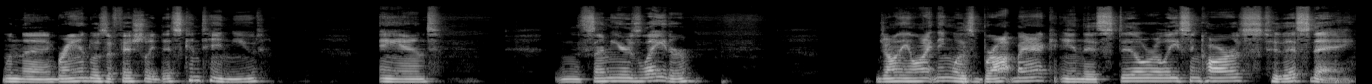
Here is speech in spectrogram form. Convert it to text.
when the brand was officially discontinued. And some years later, Johnny Lightning was brought back and is still releasing cars to this day.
